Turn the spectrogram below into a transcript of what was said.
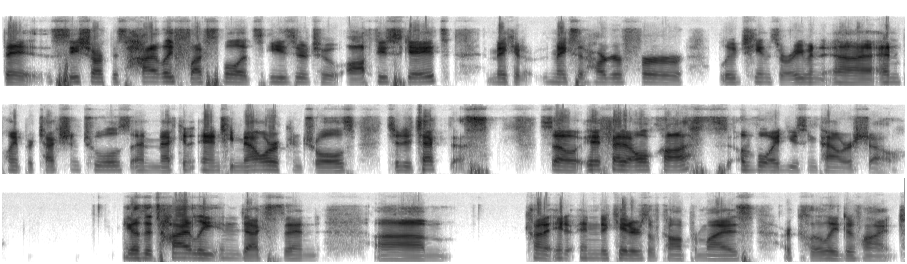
They, C Sharp is highly flexible. It's easier to obfuscate, make it makes it harder for blue teams or even uh, endpoint protection tools and anti-malware controls to detect this. So if at all costs, avoid using PowerShell because it's highly indexed and um, kind of indicators of compromise are clearly defined.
